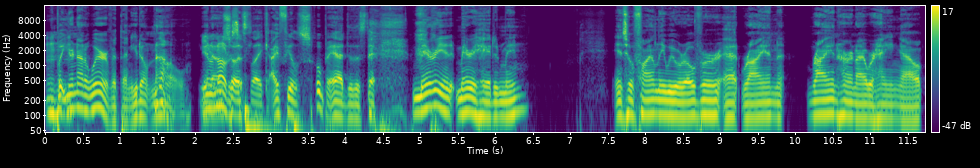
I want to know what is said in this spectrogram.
But Mhm. you're not aware of it. Then you don't No, know. you don't know? notice So it. it's like I feel so bad to this day. Mary, Mary hated me until finally we were over at Ryan. Ryan, her, and I were hanging out,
